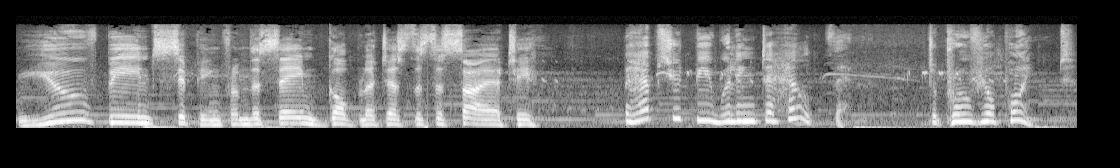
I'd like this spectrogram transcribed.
You've been sipping from the same goblet as the Society. Perhaps you'd be willing to help them, to prove your point.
